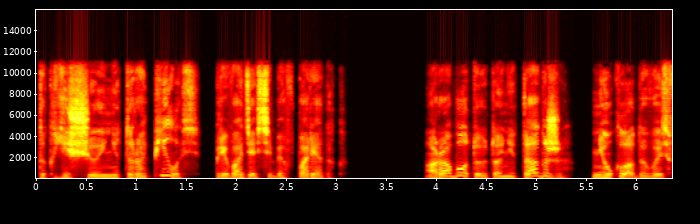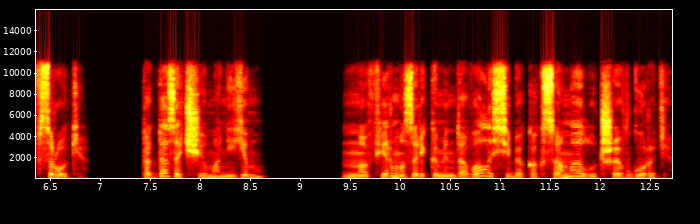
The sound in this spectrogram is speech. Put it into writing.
так еще и не торопилась, приводя себя в порядок. А работают они так же, не укладываясь в сроки. Тогда зачем они ему? Но фирма зарекомендовала себя как самая лучшая в городе.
